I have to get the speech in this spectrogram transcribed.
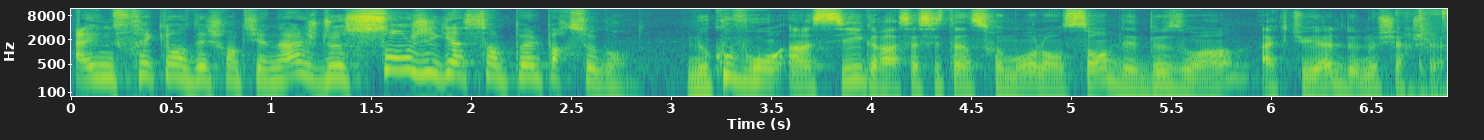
à une fréquence d'échantillonnage de 100 gigasamples par seconde. Nous couvrons ainsi, grâce à cet instrument, l'ensemble des besoins actuels de nos chercheurs.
